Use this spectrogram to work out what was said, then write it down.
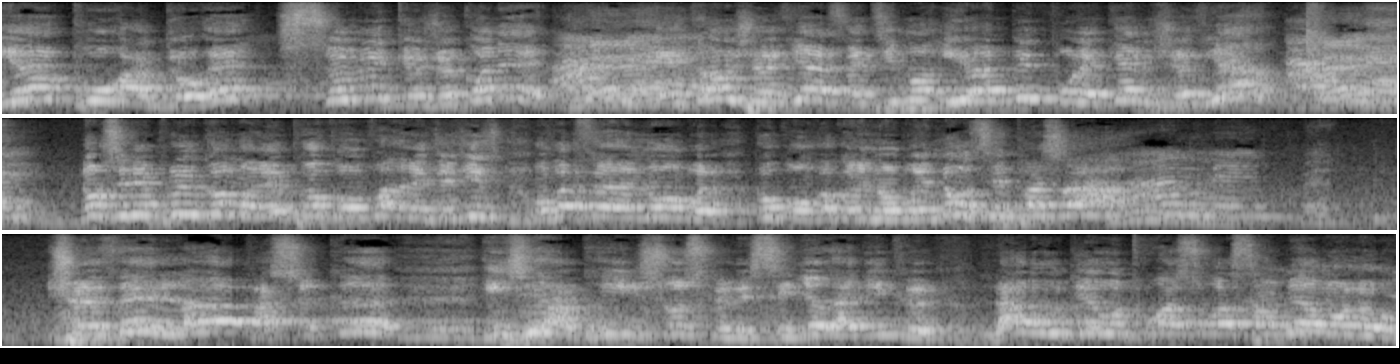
viens pour adorer celui que je connais. Et quand je viens, effectivement, il y a un but pour lequel je viens. Donc ce n'est plus comme à l'époque on voit dans les églises, on va faire un nombre pour qu'on voit qu'on est nombreux. Non, c'est pas ça. Amen. Je vais là parce que j'ai appris une chose que le Seigneur a dit que là où deux ou trois sont assemblés à mon nom,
